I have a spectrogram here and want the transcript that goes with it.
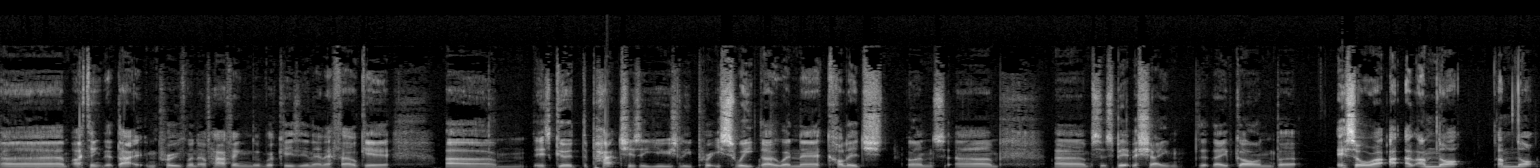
Um, I think that that improvement of having the rookies in NFL gear um, is good. The patches are usually pretty sweet, though, when they're college ones. Um, um, so it's a bit of a shame that they've gone, but it's all right. I, I'm not. I'm not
